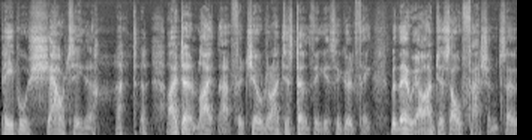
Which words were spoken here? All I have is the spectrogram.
people shouting. I don't like that for children. I just don't think it's a good thing. But there we are. I'm just old fashioned, so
